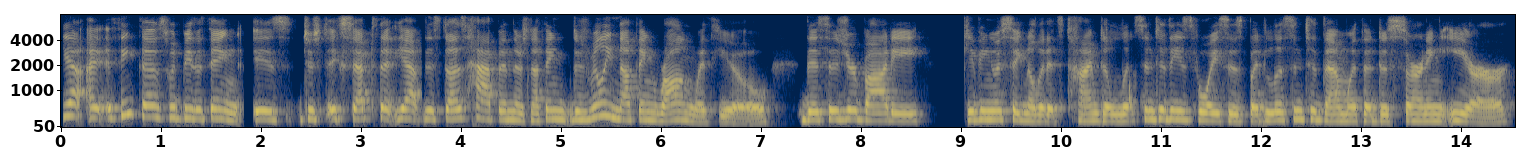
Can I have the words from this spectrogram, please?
Yeah, I think those would be the thing is just accept that, yeah, this does happen. There's nothing, there's really nothing wrong with you. This is your body giving you a signal that it's time to listen to these voices, but listen to them with a discerning ear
